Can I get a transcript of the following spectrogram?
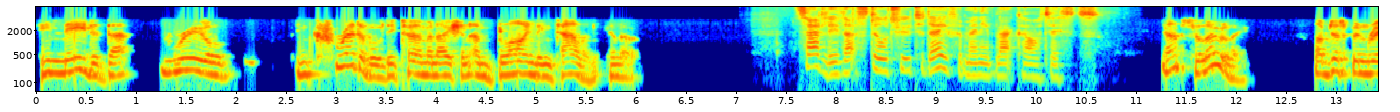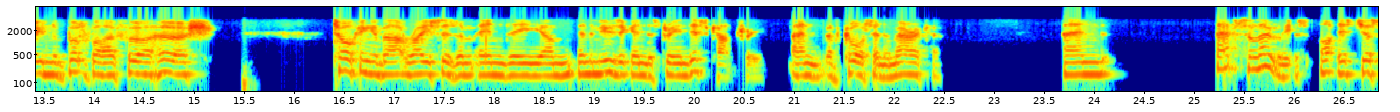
he needed that real incredible determination and blinding talent, you know. Sadly, that's still true today for many black artists. Absolutely. I've just been reading a book by Afua Hirsch talking about racism in the um, in the music industry in this country, and of course in America. And absolutely, it's, it's just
